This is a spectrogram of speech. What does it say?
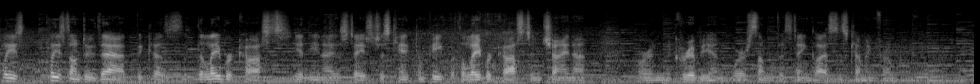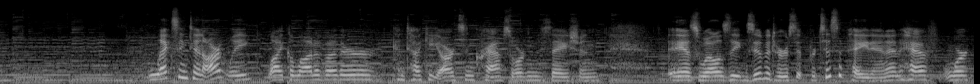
please, please don't do that because the labor costs in the United States just can't compete with the labor costs in China or in the Caribbean where some of the stained glass is coming from. Lexington Art League, like a lot of other Kentucky arts and crafts organizations, as well as the exhibitors that participate in it, have worked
